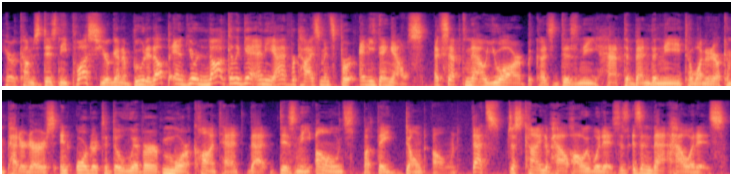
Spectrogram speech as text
Here comes Disney Plus, you're gonna boot it up, and you're not gonna get any advertisements for anything else. Except now you are, because Disney had to bend the knee to one of their competitors in order to deliver more content that Disney owns, but they don't own. That's just kind of how Hollywood is. Isn't that how it is?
